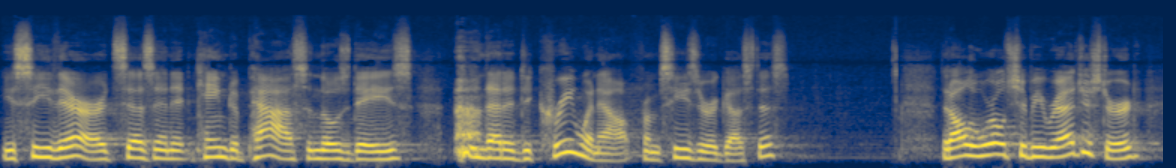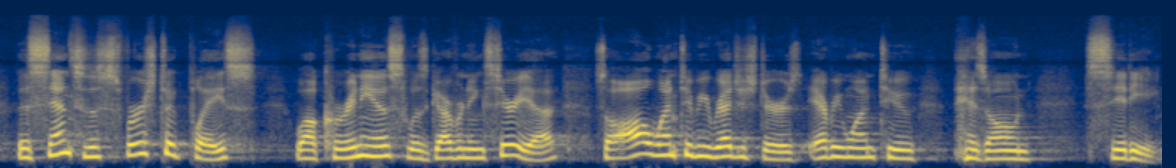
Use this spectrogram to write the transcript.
you see there, it says, And it came to pass in those days that a decree went out from Caesar Augustus that all the world should be registered. The census first took place while Quirinius was governing Syria. So all went to be registered, everyone to his own city.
